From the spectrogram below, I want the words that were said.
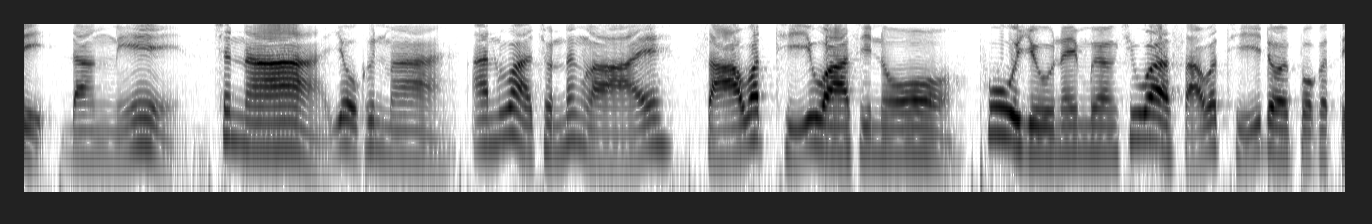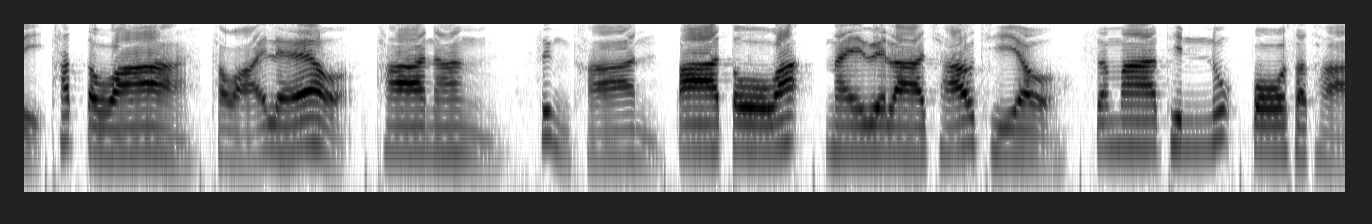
ติดังนี้ ชนาโยกขึ้นมา อันว่าชนทั้งหลาย สาวัตถีวาสิโน ผู้อยู่ในเมืองชื่อว่าสาวัตถีโดยปกติทัตตวา ถวายแล้ว ทานัง ซึ่งทาน ปาโตวะ ในเวลาเช้าเทียว สมาทินุโปสถา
